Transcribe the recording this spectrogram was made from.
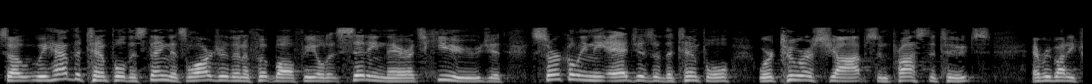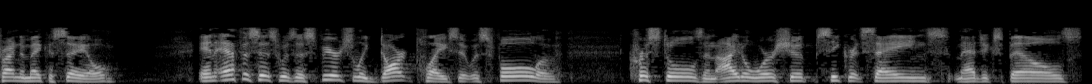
So we have the temple, this thing that's larger than a football field. It's sitting there. It's huge. It's circling the edges of the temple were tourist shops and prostitutes, everybody trying to make a sale. And Ephesus was a spiritually dark place. It was full of crystals and idol worship, secret sayings, magic spells,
